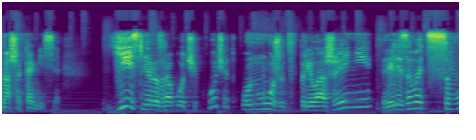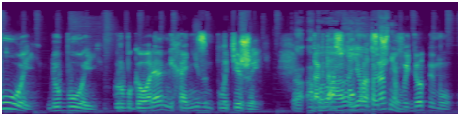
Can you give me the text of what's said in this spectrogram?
наша комиссия. Если разработчик хочет, он может в приложении реализовать свой, любой, грубо говоря, механизм платежей. А, а Тогда 100% а я уточню, идет ему.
